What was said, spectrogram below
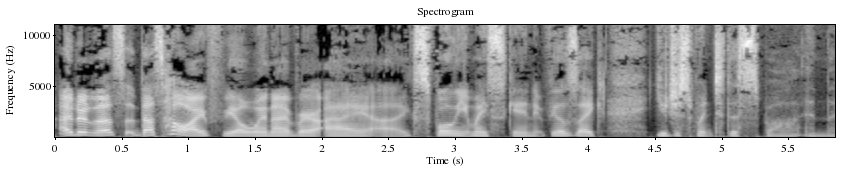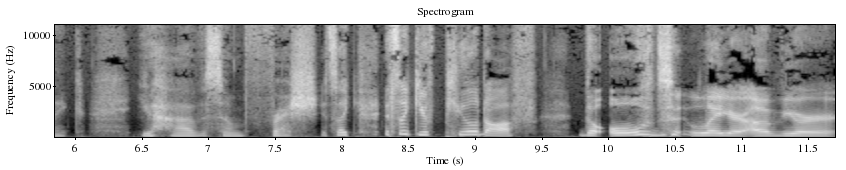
I don't know. That's that's how I feel whenever I uh, exfoliate my skin. It feels like you just went to the spa and like you have some fresh. It's like it's like you've peeled off the old layer of your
